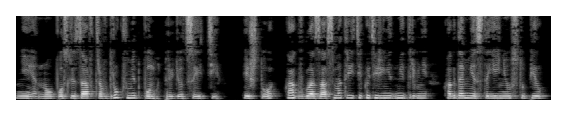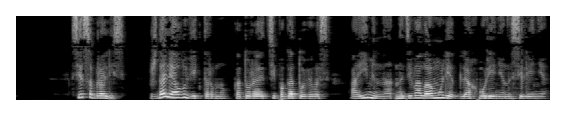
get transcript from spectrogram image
Не, ну послезавтра вдруг в медпункт придется идти. И что, как в глаза смотреть Екатерине Дмитриевне, когда место ей не уступил? Все собрались. Ждали Аллу Викторовну, которая типа готовилась, а именно надевала амулет для охмурения населения.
